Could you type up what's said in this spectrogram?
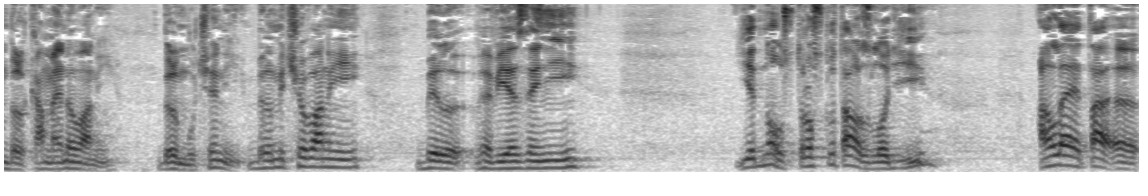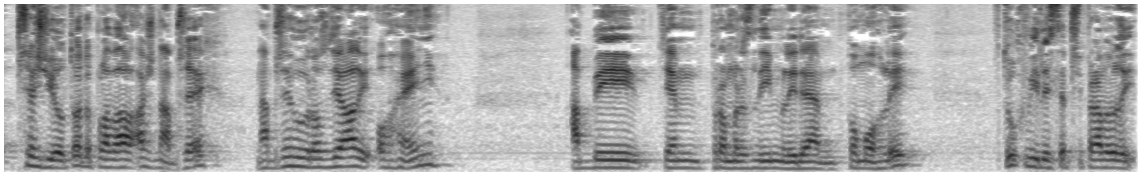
On byl kamenovaný byl mučený, byl myčovaný, byl ve vězení, jednou stroskotal z lodí, ale ta, e, přežil to, doplaval až na břeh. Na břehu rozdělali oheň, aby těm promrzlým lidem pomohli. V tu chvíli se připravili,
